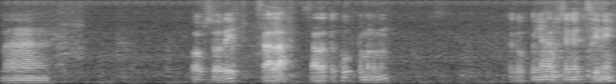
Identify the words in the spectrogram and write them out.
Nah, oh sorry, salah, salah tekuk teman-teman. Tekuknya harusnya ke sini.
